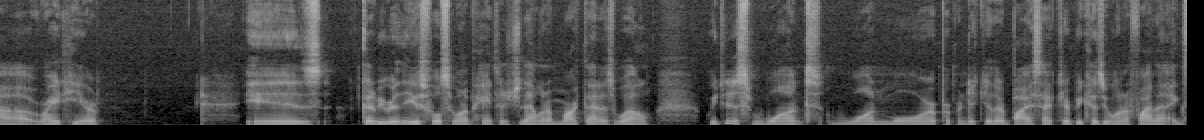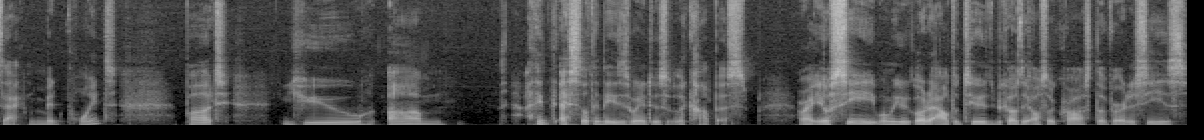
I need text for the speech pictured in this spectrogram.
uh, right here, is going to be really useful. So we want to pay attention to that. I'm going to mark that as well. We just want one more perpendicular bisector because we want to find that exact midpoint. But you, um, I think I still think the easiest way to do this is with a compass. Right, you'll see when we go to altitudes because they also cross the vertices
